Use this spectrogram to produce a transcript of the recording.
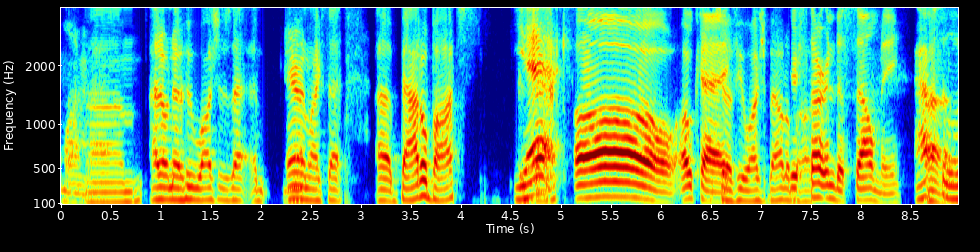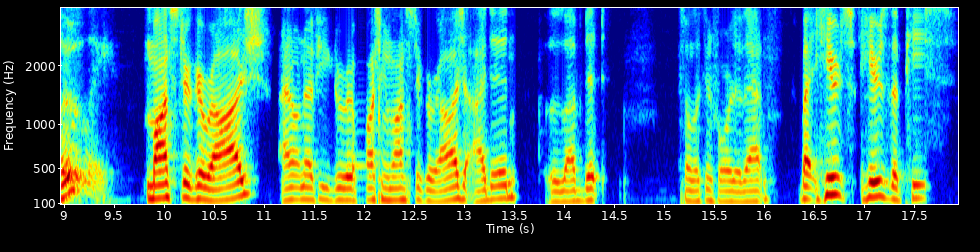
want it. Um, I don't know who watches that. Um, Aaron likes that. Uh, BattleBots. is back. yes. Oh, okay. So if you watch BattleBots, You're starting to sell me. Absolutely. Monster Garage. I don't know if you grew up watching Monster Garage. I did. Loved it. So looking forward to that. But here's here's the piece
